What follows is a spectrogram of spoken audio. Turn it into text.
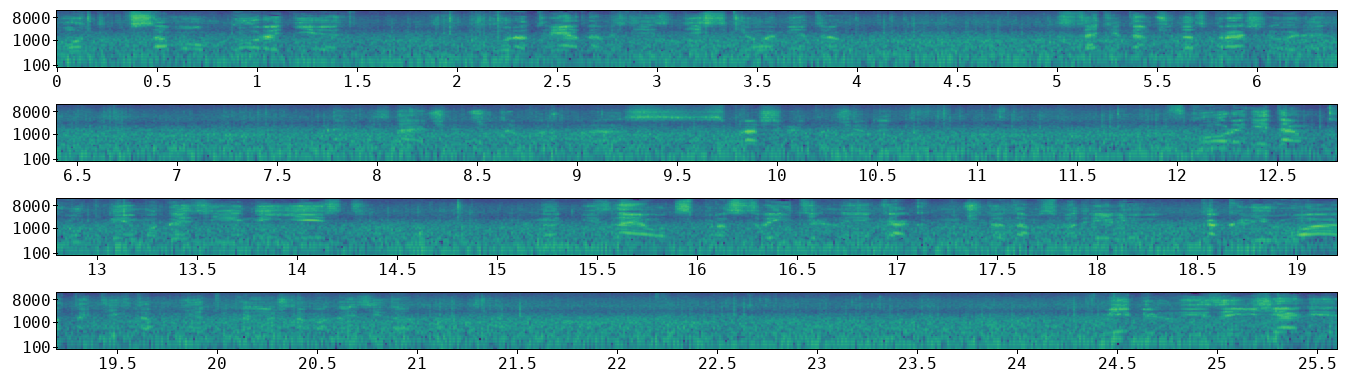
Вот в самом городе, город рядом здесь, 10 километров. Кстати, там что-то спрашивали. А, я не знаю, что- что-то спрашивали про что-то. В городе там крупные магазины есть. Ну, не знаю, вот про строительные, как мы что-то там смотрели, как Леруа, таких там нету, конечно, магазинов. Мебельные заезжали,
